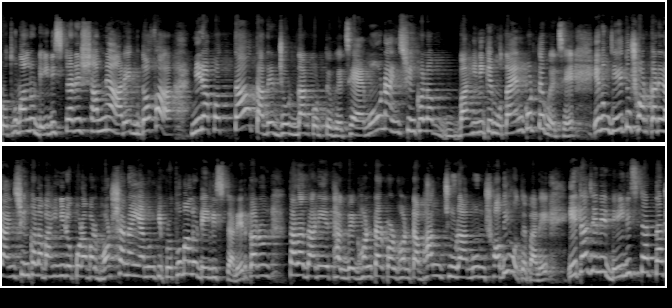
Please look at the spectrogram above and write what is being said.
প্রথম আলো ডেইলি স্টারের সামনে আরেক দফা নিরাপত্তা তাদের জোরদার করতে হয়েছে। এমন আইন শৃঙ্খলা বাহিনীকে মোতায়েন করতে হয়েছে এবং যেহেতু সরকারের আইন শৃঙ্খলা বাহিনীর ওপর আবার ভরসা নাই, এমনকি প্রথম আলো ডেইলি স্টারের কারণ তারা দাঁড়িয়ে থাকবে ঘণ্টার পর ঘণ্টা ভাঙচুর আগুন সবই হতে পারে। এটা জেনে ডেইলি স্টার তার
